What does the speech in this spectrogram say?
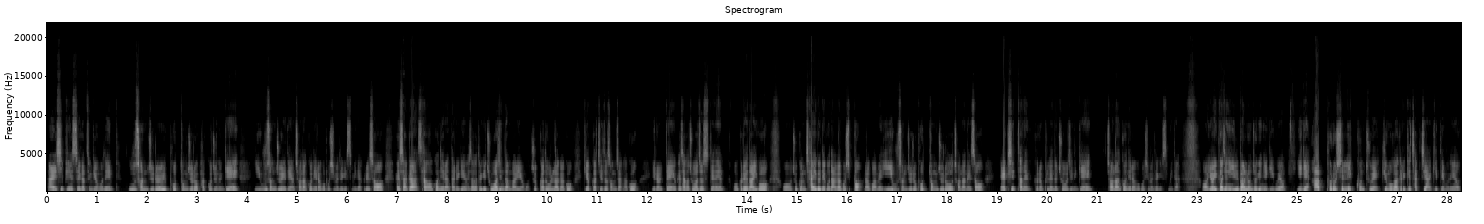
RCPS 같은 경우는 우선주를 보통주로 바꿔주는 게 이 우선주에 대한 전환권이라고 보시면 되겠습니다. 그래서 회사가 상환권이랑 다르게 회사가 되게 좋아진단 말이에요. 뭐 주가도 올라가고 기업 가치도 성장하고 이럴 때 회사가 좋아졌을 때는 어 그래 나 이거 어 조금 차익을 내고 나가고 싶어라고 하면 이 우선주를 보통주로 전환해서 엑시트하는 그런 플랜을 주어지는 게 전환권이라고 보시면 되겠습니다. 어, 여기까지는 일반론적인 얘기고요. 이게 앞으로 실리콘2의 규모가 그렇게 작지 않기 때문에요.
